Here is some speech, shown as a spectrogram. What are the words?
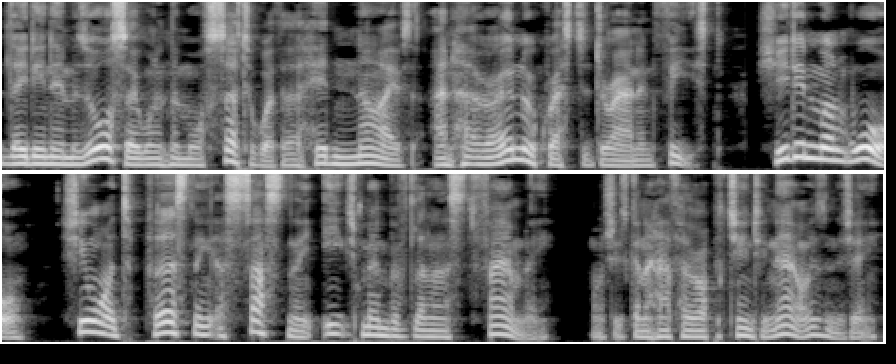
Lady Nim is also one of the more subtle with her hidden knives and her own request to Doran and Feast. She didn't want war, she wanted to personally assassinate each member of the Lannister family. Well, she's going to have her opportunity now, isn't she?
